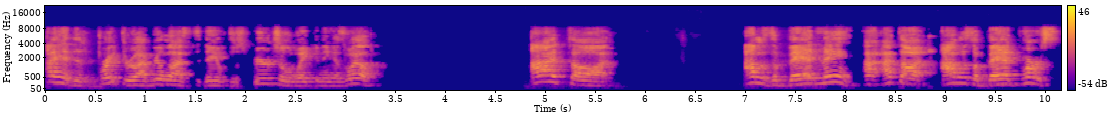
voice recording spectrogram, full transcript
I had this breakthrough. I realized today with the spiritual awakening as well. I thought I was a bad man. I, I thought I was a bad person.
